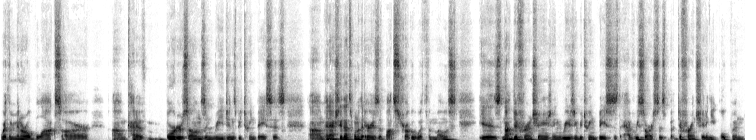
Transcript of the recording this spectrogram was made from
where the mineral blocks are um, kind of border zones and regions between bases. Um, and actually, that's one of the areas that bots struggle with the most is not differentiating region between bases that have resources, but differentiating the open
